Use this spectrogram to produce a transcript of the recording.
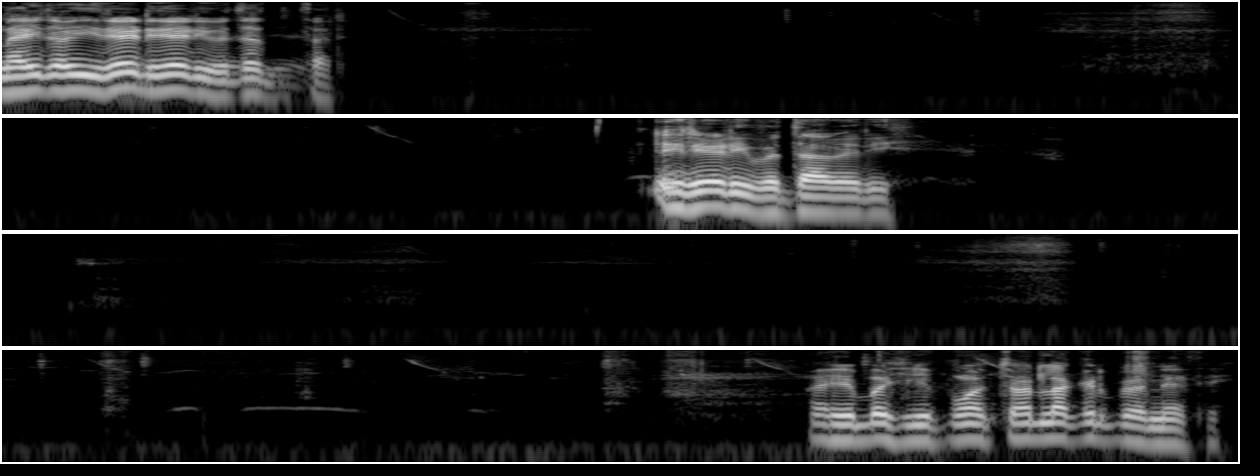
નહીં તો એ રેડી રેડી વધારે તારે. રેડી વધાવેલી. એ બસ એ પાંચ ચાર લાખ રૂપિયા ને થઈ.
